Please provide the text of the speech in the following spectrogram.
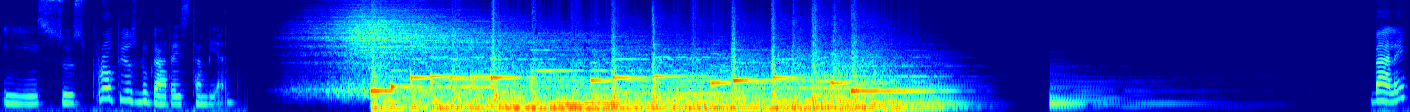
y sus propios lugares también. Vale,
